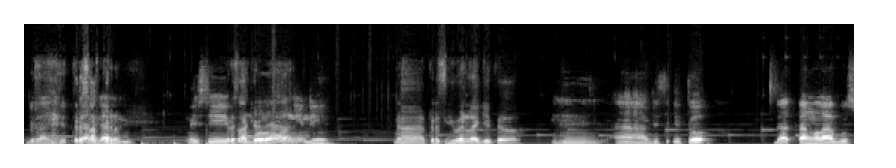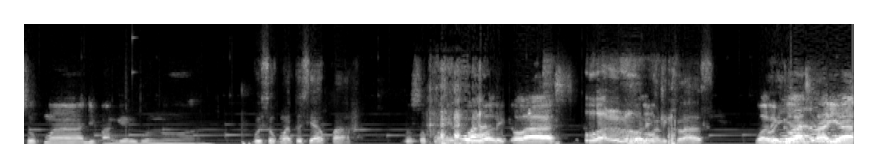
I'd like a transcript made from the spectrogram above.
Dilanjutkan Terus kan akhir- misi terus pembolosan akhirnya- ini. nah terus gimana lagi tuh Hmm, nah, habis itu datanglah Bu Sukma dipanggil Bu Nur. Bu Sukma tuh siapa Bu Sukma itu wali kelas, wali wali kelas wali Oh, iya. kelas saya.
